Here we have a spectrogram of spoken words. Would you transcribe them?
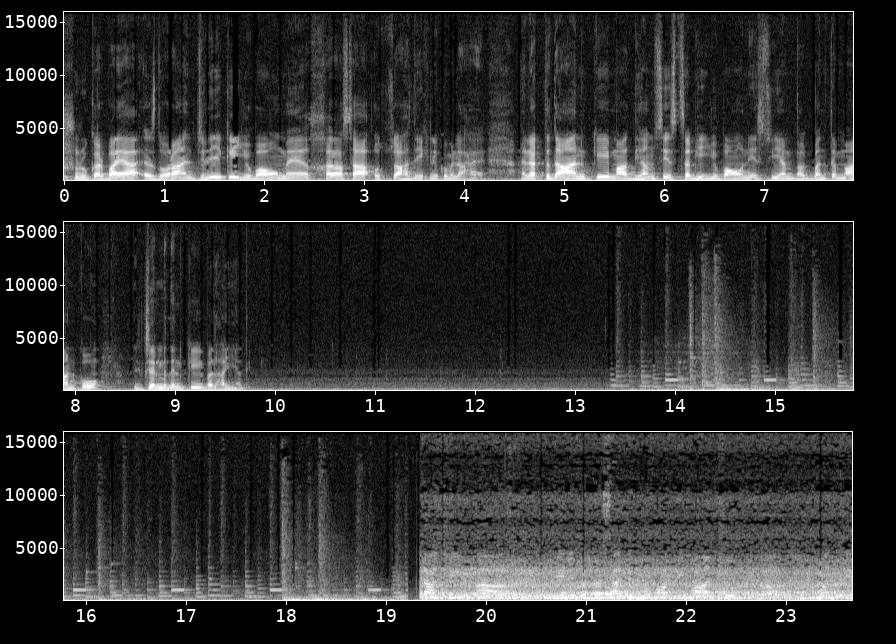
शुरू करवाया। इस दौरान ज़िले के युवाओं में खासा उत्साह देखने को मिला है। रक्तदान के माध्यम से सभी युवाओं ने सीएम भगवंत मान को जन्मदिन की बधाइयाँ दी। ਰਾਜੀ ਮੇਰੇ ਵੱਲੋਂ ਸਾਡੇ ਬਹੁਤ ਹੀ ਮਾਨਯੋਗ ਅ, ਮੁੱਖ ਮੰਤਰੀ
